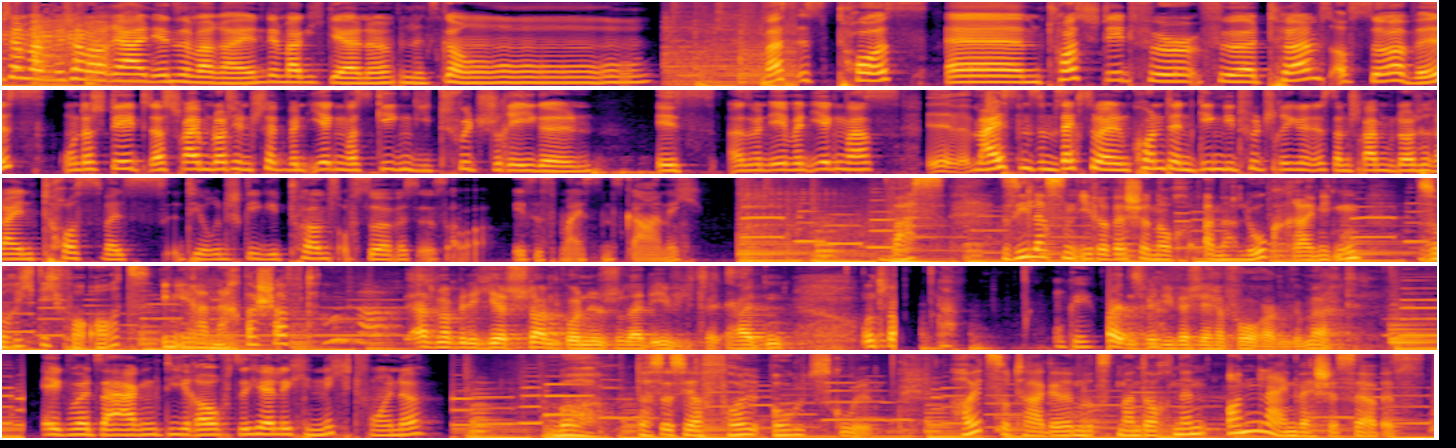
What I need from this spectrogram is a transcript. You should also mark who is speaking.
Speaker 1: wir schauen mal, wir schauen mal realen Insel mal rein. Den mag ich gerne. Let's go. Was ist TOS? Ähm, TOS steht für, für Terms of Service. Und das steht, das schreiben Leute in den Chat, wenn irgendwas gegen die Twitch-Regeln ist. Also wenn, wenn irgendwas äh, meistens im sexuellen Content gegen die Twitch-Regeln ist, dann schreiben die Leute rein TOS, weil es theoretisch gegen die Terms of Service ist. Aber ist es meistens gar nicht.
Speaker 2: Was? Sie lassen Ihre Wäsche noch analog reinigen? So richtig vor Ort? In Ihrer Nachbarschaft?
Speaker 3: Erstmal bin ich jetzt Stammkunde schon seit Ewigkeiten. Und
Speaker 1: Okay.
Speaker 3: zweitens wird die Wäsche hervorragend gemacht.
Speaker 1: Ich würde sagen, die raucht sicherlich nicht, Freunde.
Speaker 2: Boah, das ist ja voll oldschool. Heutzutage nutzt man doch einen Online-Wäscheservice.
